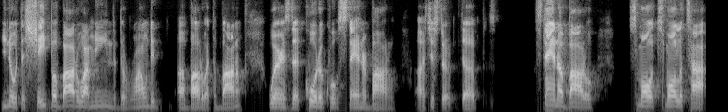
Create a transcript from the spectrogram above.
you know what the shape of bottle I mean, the, the rounded uh, bottle at the bottom, whereas the quote unquote standard bottle, uh, just the, the stand up bottle, small, smaller top,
